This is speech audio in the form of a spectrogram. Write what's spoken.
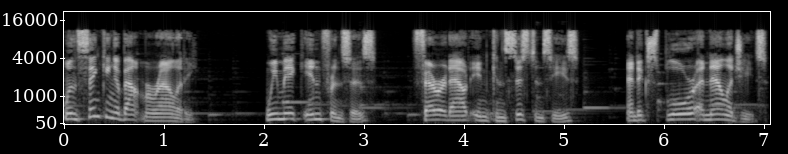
When thinking about morality, we make inferences, ferret out inconsistencies, and explore analogies.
